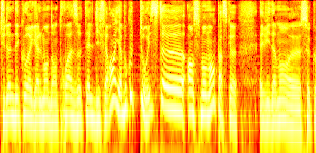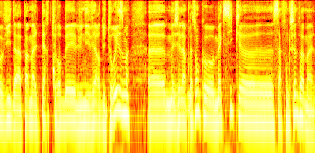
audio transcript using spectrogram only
Tu donnes des cours également dans trois hôtels différents. Il y a beaucoup de touristes euh, en ce moment parce que évidemment euh, ce Covid a pas mal perturbé l'univers du tourisme, Euh, mais j'ai l'impression qu'au Mexique ça fonctionne pas mal.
